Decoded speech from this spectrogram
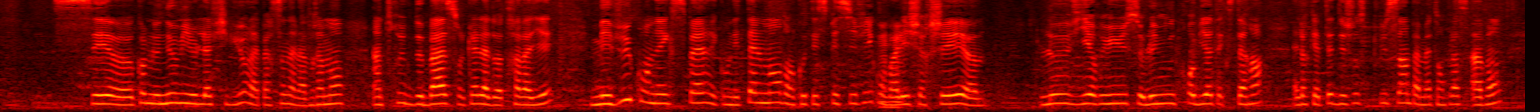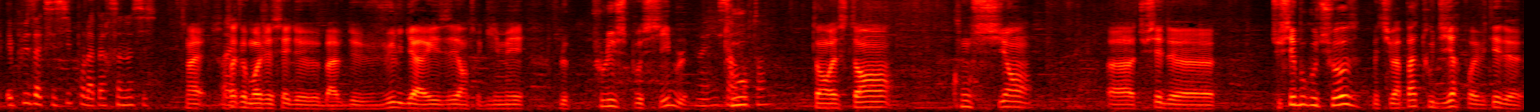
c'est euh, comme le nez au milieu de la figure, la personne, elle a vraiment un truc de base sur lequel elle doit travailler. Mais vu qu'on est expert et qu'on est tellement dans le côté spécifique, on va Mhm. aller chercher euh, le virus, le microbiote, etc. Alors qu'il y a peut-être des choses plus simples à mettre en place avant et plus accessibles pour la personne aussi. Ouais, c'est pour Ouais. ça que moi j'essaye de, bah, de vulgariser entre guillemets le plus possible, Ouais, Tout. important. en restant conscient. euh, tu sais de, tu sais beaucoup de choses, mais tu vas pas tout dire pour éviter de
